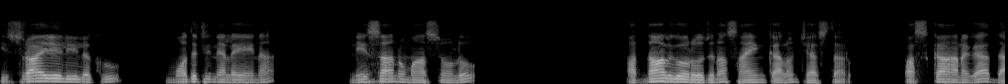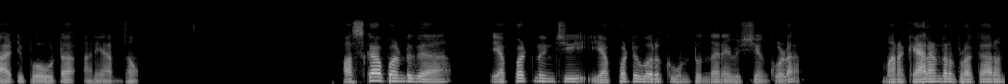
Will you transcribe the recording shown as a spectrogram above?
ఇస్రాయేలీలకు మొదటి నెల అయిన నీసాను మాసంలో పద్నాలుగో రోజున సాయంకాలం చేస్తారు. పస్కా అనగా దాటిపోవుట అని అర్థం. పస్కా పండుగ ఎప్పటి నుంచి ఎప్పటి వరకు ఉంటుందనే విషయం కూడా మన క్యాలెండర్ ప్రకారం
